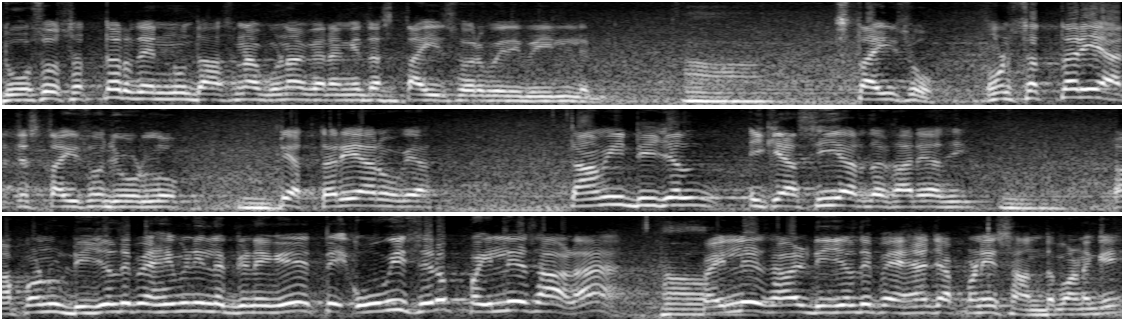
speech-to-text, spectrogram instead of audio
270 ਦਿਨ ਨੂੰ 10 ਨਾਲ ਗੁਣਾ ਕਰਾਂਗੇ ਤਾਂ 2700 ਰੁਪਏ ਦੀ ਬਿਜਲੀ ਲੱਗੀ। ਹਾਂ। 2700 ਹੁਣ 70000 ਚ 2700 ਜੋੜ ਲਓ 73000 ਹੋ ਗਿਆ। ਤਾਂ ਵੀ ਡੀਜ਼ਲ 81000 ਦਿਖਾ ਰਿਹਾ ਸੀ। ਆਪਾਂ ਨੂੰ ਡੀਜ਼ਲ ਦੇ ਪੈਸੇ ਵੀ ਨਹੀਂ ਲੱਗਣਗੇ ਤੇ ਉਹ ਵੀ ਸਿਰਫ ਪਹਿਲੇ ਸਾਲ ਆ। ਹਾਂ। ਪਹਿਲੇ ਸਾਲ ਡੀਜ਼ਲ ਦੇ ਪੈਸਿਆਂ 'ਚ ਆਪਣੇ ਸੰਦ ਬਣ ਗਏ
